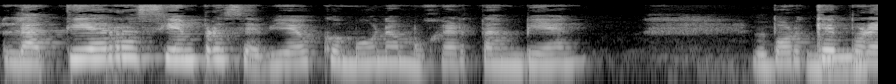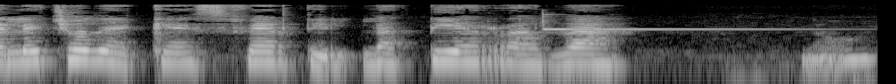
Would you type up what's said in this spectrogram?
La tierra siempre se vio como una mujer también. ¿Por qué? Por el hecho de que es fértil, la tierra da, ¿no?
